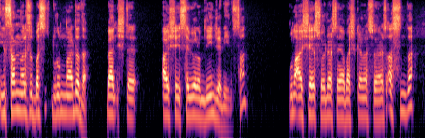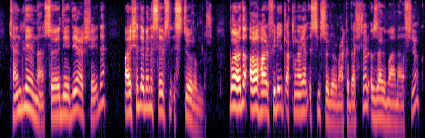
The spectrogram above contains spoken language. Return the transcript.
insanlar arası basit durumlarda da ben işte Ayşe'yi seviyorum deyince bir insan bunu Ayşe'ye söylerse ya başkana söylerse aslında kendilerinden söylediği diğer şey de Ayşe de beni sevsin istiyorumdur. Bu arada A harfiyle ilk aklıma gelen ismi söylüyorum arkadaşlar. Özel bir manası yok.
